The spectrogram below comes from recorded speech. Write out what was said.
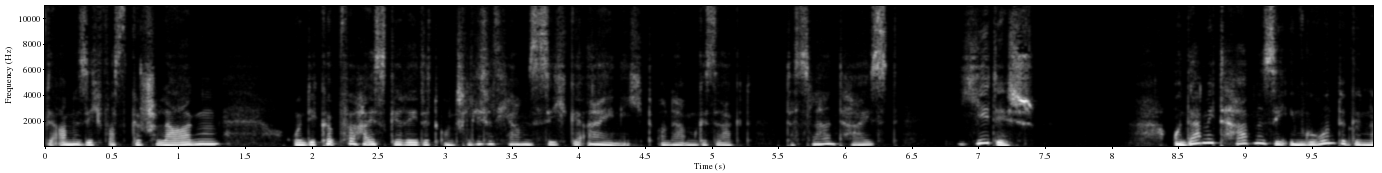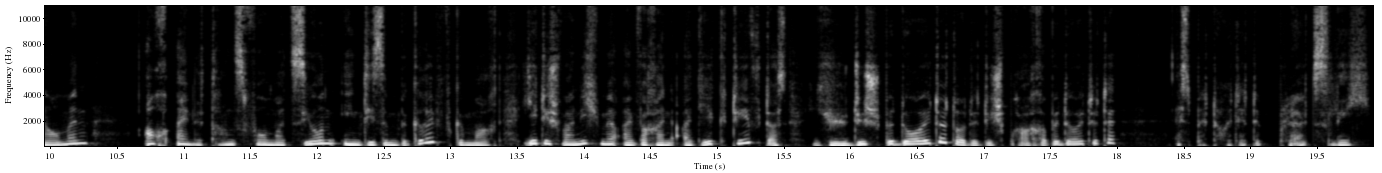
da haben sie sich fast geschlagen und die Köpfe heiß geredet und schließlich haben sie sich geeinigt und haben gesagt, das Land heißt Jiddisch. Und damit haben sie im Grunde genommen auch eine Transformation in diesem Begriff gemacht. Jiddisch war nicht mehr einfach ein Adjektiv, das jüdisch bedeutet oder die Sprache bedeutete, es bedeutete plötzlich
